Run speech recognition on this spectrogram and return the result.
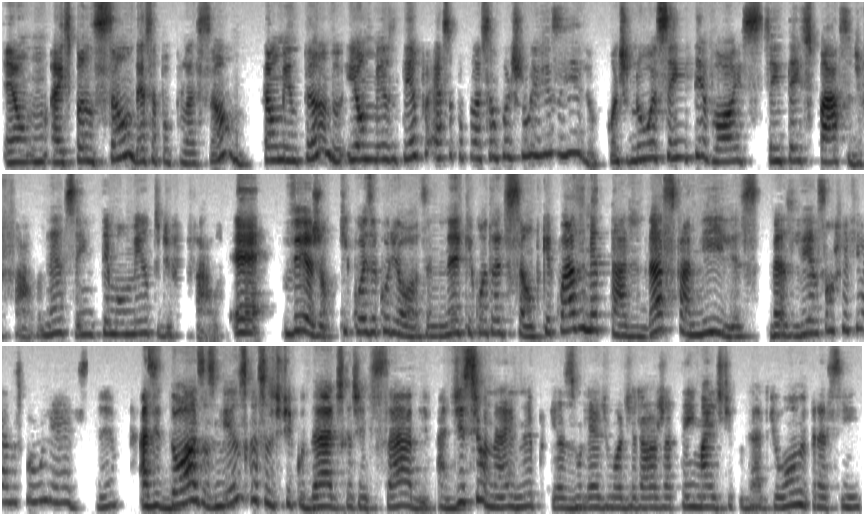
É um, a expansão dessa população está aumentando e, ao mesmo tempo, essa população continua invisível, continua sem ter voz, sem ter espaço de fala, né? Sem ter momento de fala. É, Vejam que coisa curiosa, né? Que contradição, porque quase metade das famílias brasileiras são chefiadas por mulheres, né? As idosas, mesmo com essas dificuldades que a gente sabe, adicionais, né? Porque as mulheres de modo geral já têm mais dificuldade que o homem para assim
